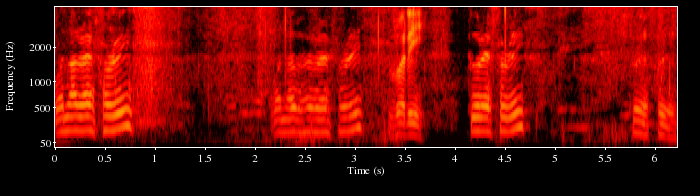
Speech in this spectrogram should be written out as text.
One other referee. One other referee. Very. Two referees. Two referees.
